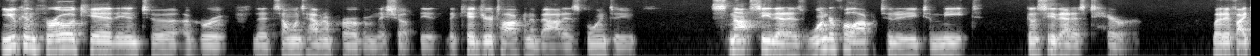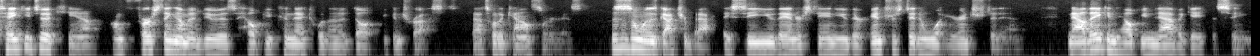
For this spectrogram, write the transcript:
you can throw a kid into a, a group that someone's having a program, they show up. The, the kid you're talking about is going to not see that as wonderful opportunity to meet, going to see that as terror. But if I take you to a camp, um, first thing I'm going to do is help you connect with an adult you can trust. That's what a counselor is. This is someone who's got your back. They see you, they understand you, they're interested in what you're interested in. Now they can help you navigate the scene.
